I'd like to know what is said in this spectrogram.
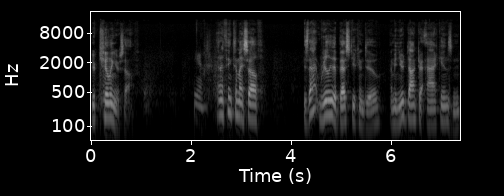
You're killing mm-hmm. yourself." Yeah. And I think to myself, is that really the best you can do? I mean, you're Dr. Atkins, and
